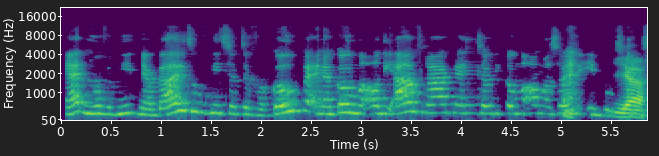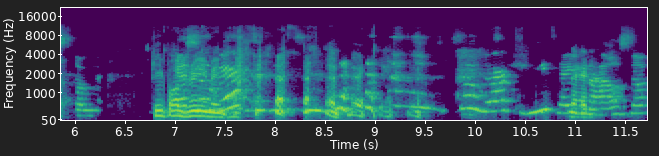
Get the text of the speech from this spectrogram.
Hè, dan hoef ik niet naar buiten, hoef ik niet zo te verkopen. En dan komen al die aanvragen en zo, die komen allemaal zo in de inbox ja. stromen. Keep on dreaming. Zo werkt het niet. zo werkt het niet helemaal. Nee.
